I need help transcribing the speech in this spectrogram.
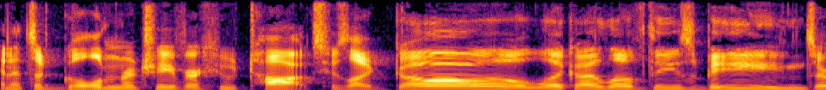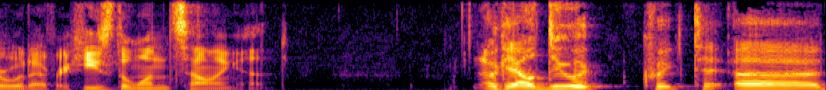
and it's a golden retriever who talks. Who's like, "Oh, like I love these beans" or whatever. He's the one selling it. Okay, I'll do a quick. T- uh,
